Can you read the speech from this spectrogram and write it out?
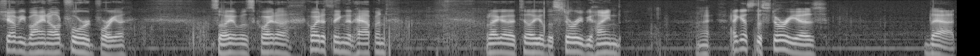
Chevy buying out Ford for you. So it was quite a quite a thing that happened. But I gotta tell you the story behind I guess the story is that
